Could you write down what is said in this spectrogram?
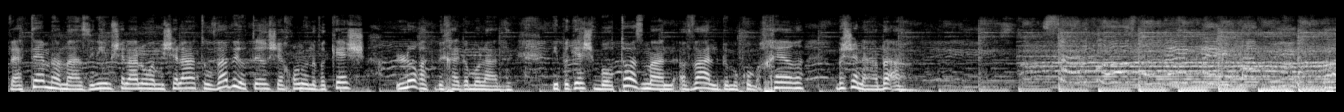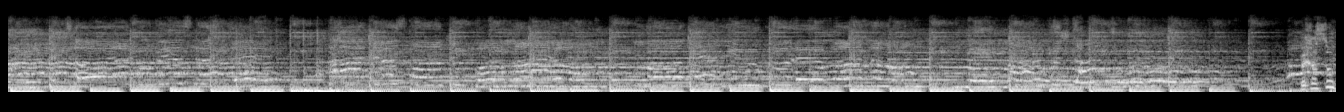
ואתם המאזינים שלנו, המשאלה הטובה ביותר שיכולנו לבקש, לא רק בחג המולד. ניפגש באותו הזמן, אבל במקום אחר, בשנה הבאה. בחסות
